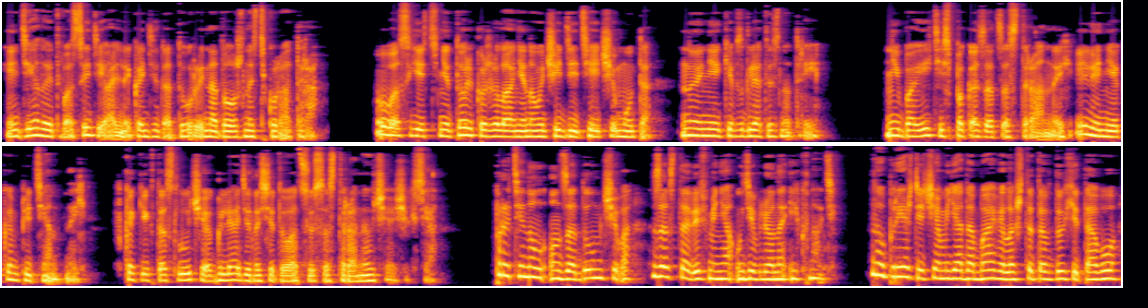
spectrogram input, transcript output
и делает вас идеальной кандидатурой на должность куратора. У вас есть не только желание научить детей чему-то, но и некий взгляд изнутри. Не боитесь показаться странной или некомпетентной, в каких-то случаях глядя на ситуацию со стороны учащихся. Протянул он задумчиво, заставив меня удивленно икнуть. Но прежде чем я добавила что-то в духе того,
